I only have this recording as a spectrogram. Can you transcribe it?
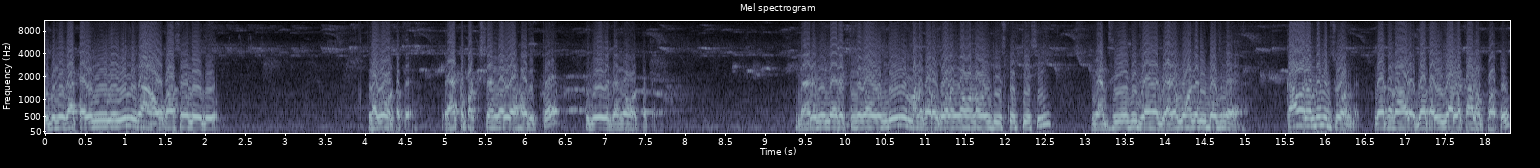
ఇప్పుడు నీకు ఆ టైం లేదు నీకు ఆ అవకాశం లేదు. ఇలాగే ఉంటుంది. ఏకపక్షంగా వ్యవహరిస్తే ఇదే విధంగా ఉంటుంది. మేనేజింగ్ డైరెక్టర్గా ఉండి మనకు అనుకూలంగా ఉన్నవాళ్ళని తీసుకొచ్చేసి ఎంతసేపు జగ జగన్మోహన్ రెడ్డి భజనే? కావాలంటే మీరు చూడండి. గత నాలుగు గత ఐదేళ్ళ కాలం పాటు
